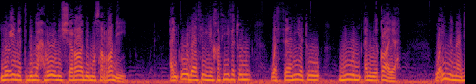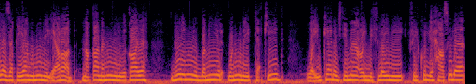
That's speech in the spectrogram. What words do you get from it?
لعنت بمحروم الشراب مصرمي. الأولى فيه خفيفة والثانية نون الوقاية. وإنما جاز قيام نون الإعراب مقام نون الوقاية دون نون الضمير ونون التأكيد وإن كان اجتماع المثلين في الكل حاصلا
